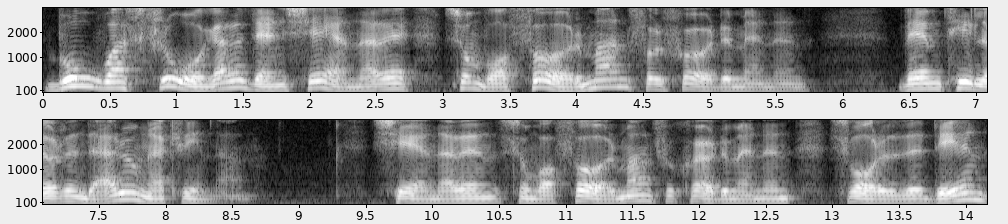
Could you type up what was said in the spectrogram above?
Boas frågade den tjänare som var förman för skördemännen, vem tillhör den där unga kvinnan? Tjänaren som var förman för skördemännen svarade, det är en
